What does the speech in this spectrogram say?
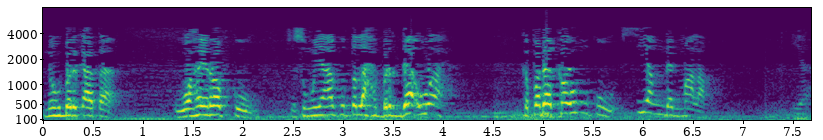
Nuh berkata, "Wahai Rabbku, sesungguhnya aku telah berdakwah kepada kaumku siang dan malam." Ya.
